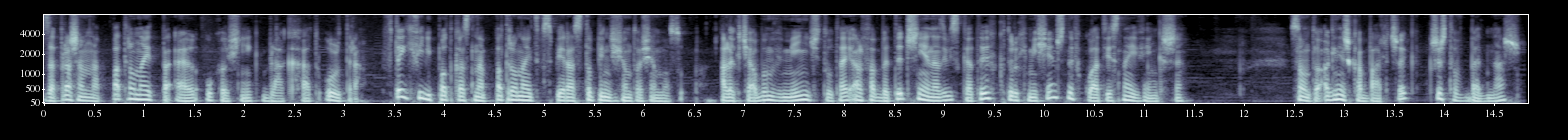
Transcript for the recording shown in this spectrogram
zapraszam na patronite.pl ukośnik Black Hat Ultra. W tej chwili podcast na Patronite wspiera 158 osób, ale chciałbym wymienić tutaj alfabetycznie nazwiska tych, których miesięczny wkład jest największy. Są to Agnieszka Barczyk, Krzysztof Bednarz,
